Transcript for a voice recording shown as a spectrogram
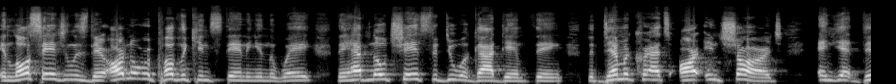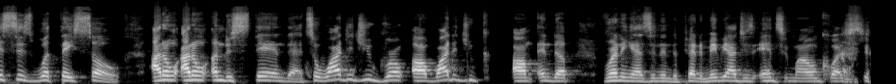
in Los Angeles, there are no Republicans standing in the way. They have no chance to do a goddamn thing. The Democrats are in charge, and yet this is what they sow. I don't, I don't understand that. So why did you grow up? Why did you um end up running as an independent? Maybe I just answered my own question.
